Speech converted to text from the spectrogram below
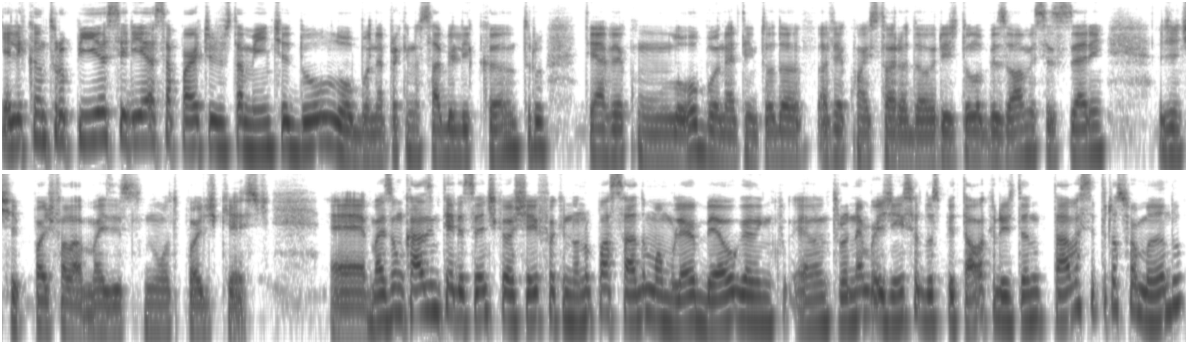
E a licantropia seria essa parte justamente do lobo, né? Para quem não sabe, licantro tem a ver com lobo, né? Tem toda a ver com a história da origem do lobisomem. Se vocês quiserem, a gente pode falar mais isso num outro podcast. É, mas um caso interessante que eu achei foi que no ano passado uma mulher belga ela entrou na emergência do hospital acreditando que estava se transformando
